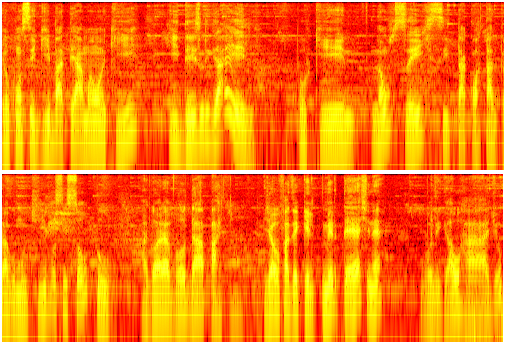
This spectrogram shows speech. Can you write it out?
Eu consegui bater a mão aqui e desligar ele. Porque não sei se está cortado por algum motivo ou se soltou. Agora vou dar a parte... Já vou fazer aquele primeiro teste, né? Vou ligar o rádio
